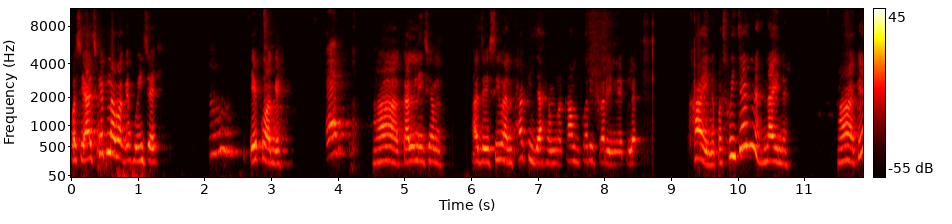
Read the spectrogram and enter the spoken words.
પછી આજ કેટલા વાગે હોઈ જાય? એક વાગે? હા કાલની જેમ. આજે સિવાન થાકી જાય હમણાં કામ કરી કરીને એટલે ખાઈને પછી સુઈ જાય ને નાઈને. હા કે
